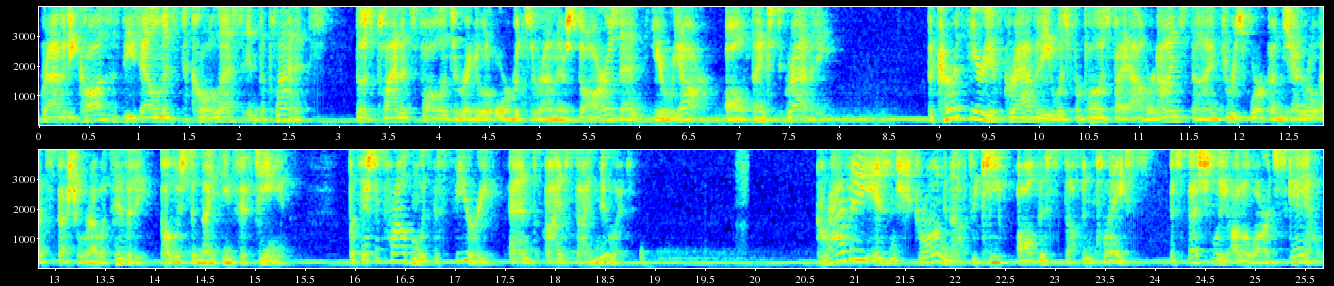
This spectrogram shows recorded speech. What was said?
Gravity causes these elements to coalesce into planets. Those planets fall into regular orbits around their stars, and here we are, all thanks to gravity. The current theory of gravity was proposed by Albert Einstein through his work on general and special relativity, published in 1915. But there's a problem with this theory, and Einstein knew it. Gravity isn't strong enough to keep all this stuff in place, especially on a large scale.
